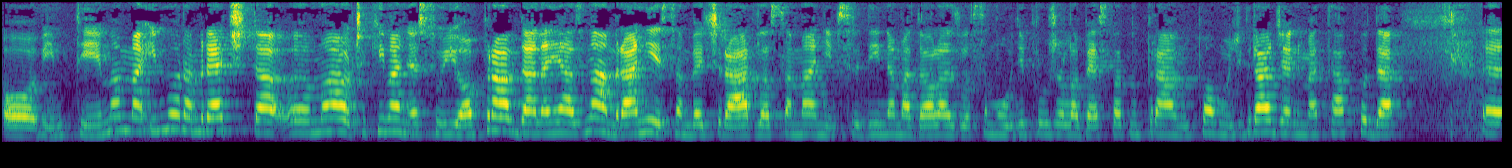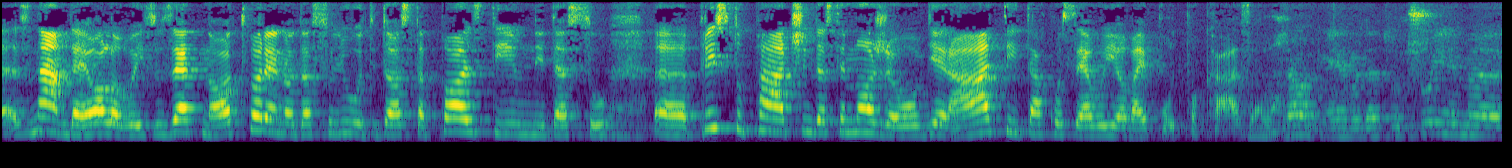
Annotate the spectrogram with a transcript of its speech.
o ovim temama i moram reći da e, moja očekivanja su i opravdana. Ja znam, ranije sam već radila sa manjim sredinama, dolazila sam ovdje, pružala besplatnu pravnu pomoć građanima, tako da E, znam da je olovo izuzetno otvoreno, da su ljudi dosta pozitivni, da su e, pristupačni, da se može ovdje raditi i tako se evo i ovaj put pokazalo. Drago mi, evo da to čujem. E,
